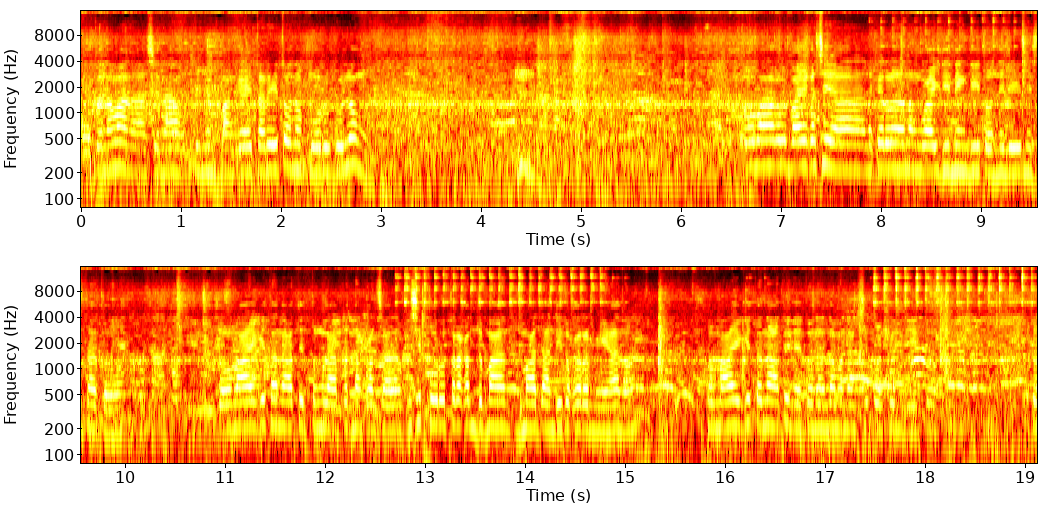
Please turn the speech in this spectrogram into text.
Ito naman, ah, sinakop din yung bangketa rito ng puro gulong. So mga kababayan kasi ah, nagkaroon na ng widening dito, nilinis na to. So makikita natin itong lapad ng kalsada kasi puro truck ang duma- dumadaan dito karamihan. No? So makikita natin, ito na naman ang sitwasyon dito. So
